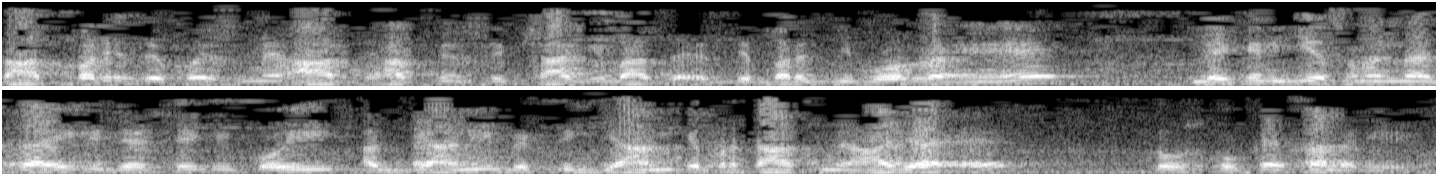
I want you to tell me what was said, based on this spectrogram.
तात्पर्य देखो, इसमें आध्यात्मिक शिक्षा की बात है भरत जी बोल रहे हैं, लेकिन ये समझना चाहिए कि जैसे कि कोई अज्ञानी व्यक्ति ज्ञान के प्रकाश में आ जाए तो उसको कैसा लगेगा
